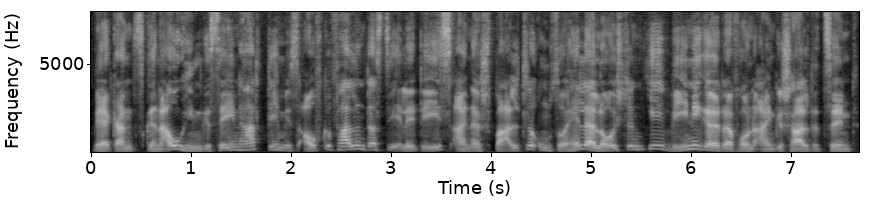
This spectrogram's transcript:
Wer ganz genau hingesehen hat, dem ist aufgefallen, dass die LEDs einer Spalte umso heller leuchten, je weniger davon eingeschaltet sind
